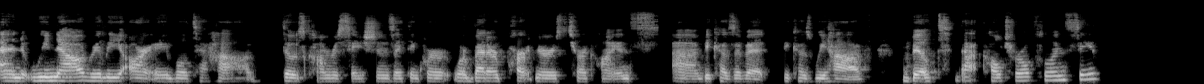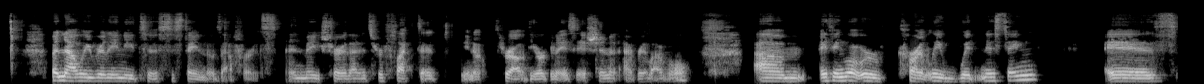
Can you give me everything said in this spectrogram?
and we now really are able to have those conversations. I think we're we're better partners to our clients uh, because of it, because we have built that cultural fluency. But now we really need to sustain those efforts and make sure that it's reflected, you know, throughout the organization at every level. Um, I think what we're currently witnessing is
